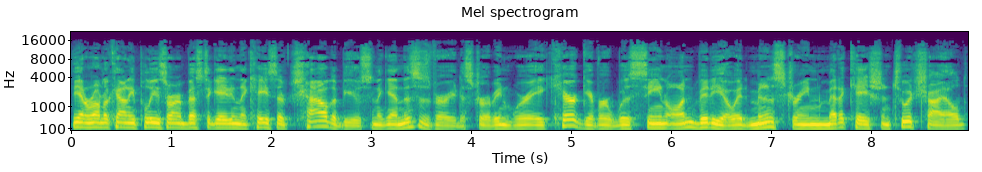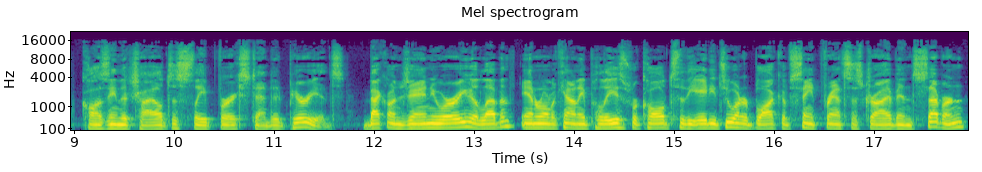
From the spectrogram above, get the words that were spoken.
The Anne Arundel County Police are investigating a case of child abuse, and again, this is very disturbing, where a caregiver was seen on video administering medication to a child, causing the child to sleep for extended periods. Back on January 11th, Anne Arundel County Police were called to the 8200 block of St. Francis Drive in Severn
